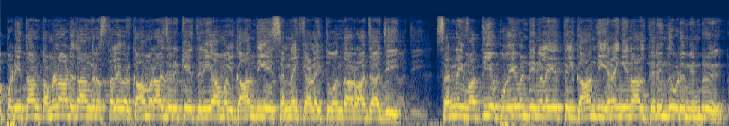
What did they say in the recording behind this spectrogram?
அப்படித்தான் தமிழ்நாடு காங்கிரஸ் தலைவர் காமராஜருக்கே தெரியாமல் காந்தியை சென்னைக்கு அழைத்து வந்தார் ராஜாஜி. சென்னை மத்திய புகைவண்டி நிலையத்தில் காந்தி இறங்கினால் தெரிந்துவிடும் என்று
